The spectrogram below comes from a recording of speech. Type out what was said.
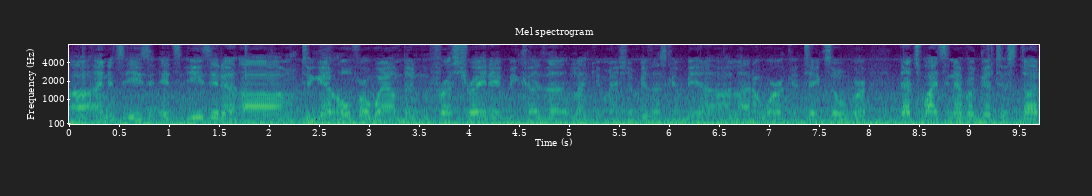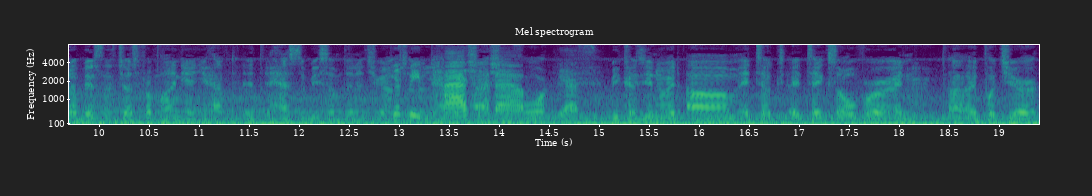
Uh, and it's easy. It's easy to um, to get overwhelmed and frustrated because, uh, like you mentioned, business can be a, a, lot of work. It takes over. That's why it's never good to start a business just for money, and you have to. It has to be something that you, you absolutely have, to be passionate passion about. for. Yes. Because you know it. Um, it took. It takes over, and uh, it puts your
